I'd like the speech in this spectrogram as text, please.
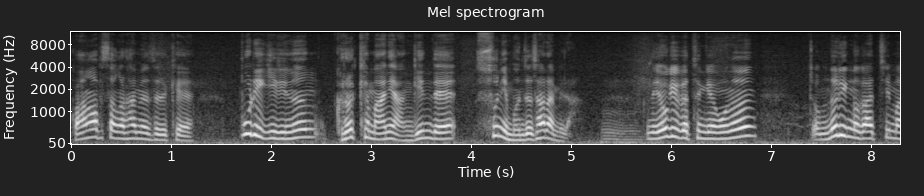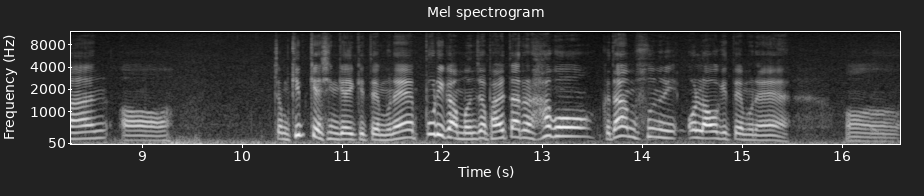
광합성을 하면서 이렇게 뿌리 길이는 그렇게 많이 안 긴데 순이 먼저 자랍니다 음. 근데 여기 같은 경우는 좀 느린 것 같지만 어, 좀 깊게 심겨 있기 때문에 뿌리가 먼저 발달을 하고 그 다음 순이 올라오기 때문에 어,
